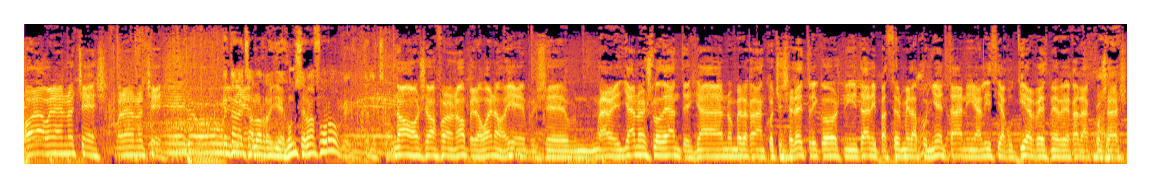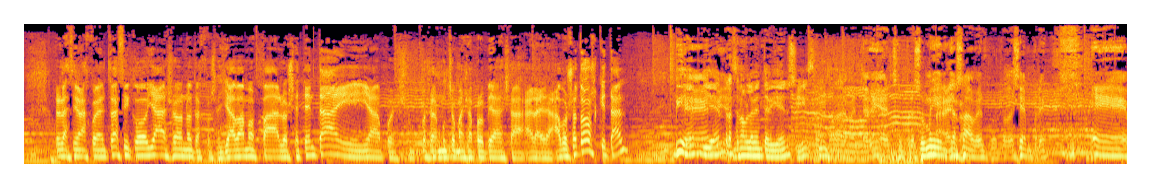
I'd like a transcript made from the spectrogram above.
Hola, buenas noches. Buenas noches. ¿Qué te han hecho los reyes? ¿Un semáforo? o ¿Qué te han hecho? No, un semáforo no, pero bueno, oye, pues eh, a ver, ya no es lo de antes, ya no me regalan coches eléctricos ni tal, ni para hacerme la puñeta, ni Alicia Gutiérrez me regala cosas relacionadas con el tráfico, ya son otras cosas. Ya vamos para los 70 y ya pues cosas mucho más apropiadas a, a la edad. ¿A vosotros qué tal? Bien, bien, razonablemente bien, sí. Razonablemente bien, sin presumir, ya sabes, pues lo de siempre. Eh,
